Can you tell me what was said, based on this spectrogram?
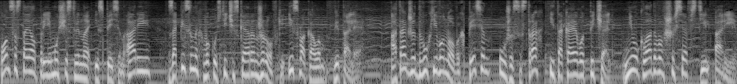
Он состоял преимущественно из песен арии, записанных в акустической аранжировке и с вокалом Виталия а также двух его новых песен «Ужас и страх» и «Такая вот печаль», не укладывавшихся в стиль арии.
